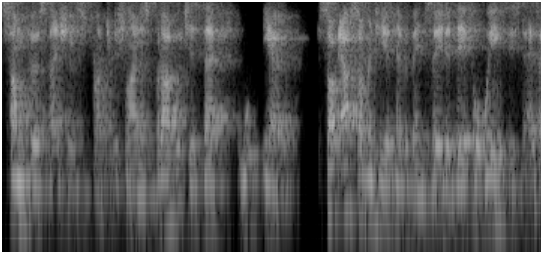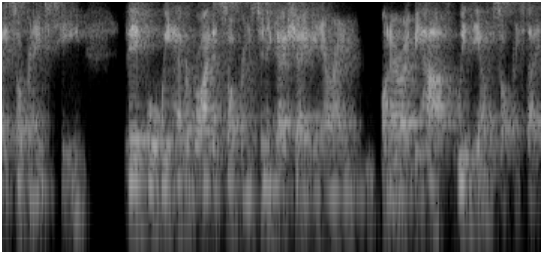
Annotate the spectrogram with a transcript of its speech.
some First Nations, like traditional owners, put up, which is that, you know, so our sovereignty has never been ceded. Therefore, we exist as a sovereign entity. Therefore, we have a right as sovereigns to negotiate in our own on our own behalf with the other sovereign state.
